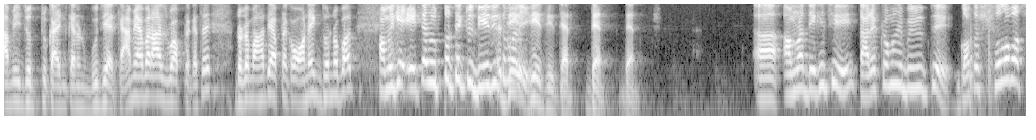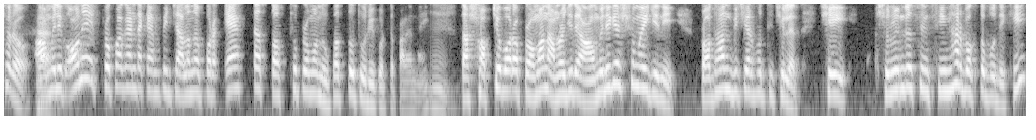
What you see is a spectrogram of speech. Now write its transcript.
আমি যতটুকু আইন কানুন বুঝি আর কি। আমি আবার আসব আপনার কাছে। ডক্টর মাহাদি আপনাকে অনেক ধন্যবাদ। আমি কি এটার উত্তরটা একটু দিয়ে দিতে পারি? জি জি দেন দেন দেন। আমরা দেখেছি তারেক রহমানের বিরুদ্ধে গত ষোলো বছরও হ্যাঁ। আওয়ামী লীগ অনেক প্রোপাগান্ডা ক্যাম্পেইন চালানোর পর একটা তথ্য প্রমাণ উপাত্ত তৈরি করতে পারে নাই। তার সবচেয়ে বড় প্রমাণ আমরা যদি আওয়ামী লীগের সময় যিনি প্রধান বিচারপতি ছিলেন সেই সুরেন্দ্র সিং সিনহার বক্তব্য দেখি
